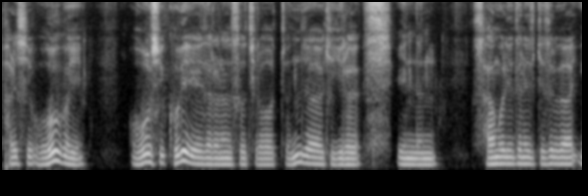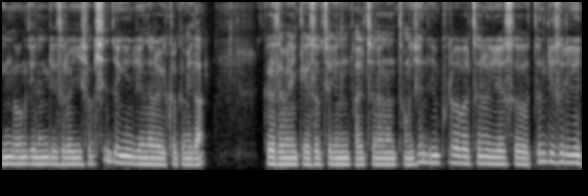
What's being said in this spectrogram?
85억 의 59배에 달하는 수치로 전자기기를 잇는 사물 인터넷 기술과 인공지능 기술의 혁신적인 변화를 이끌 겁니다. 그렇다면 계속적인 발전하는 통신 인프라 발전을 위해서 어떤 기술이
